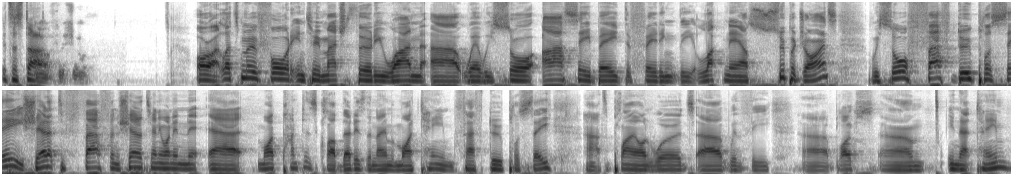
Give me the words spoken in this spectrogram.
It's a start. Oh, for sure. All right, let's move forward into match 31, uh, where we saw RCB defeating the Lucknow Super Giants. We saw Faf du Plessis. Shout out to Faf and shout out to anyone in uh, my punters club. That is the name of my team, Faf du Plessis. Uh, it's a play on words uh, with the uh, blokes um, in that team.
